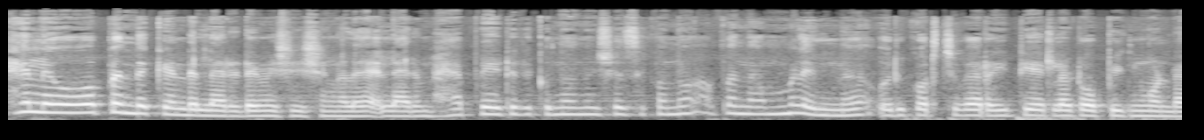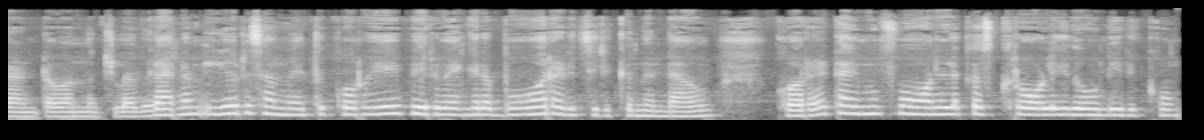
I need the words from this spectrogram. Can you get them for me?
ഹലോ അപ്പോൾ എന്തൊക്കെയുണ്ട് എല്ലാവരുടെയും വിശേഷങ്ങൾ എല്ലാവരും ഹാപ്പി ആയിട്ടിരിക്കുന്നു എന്ന് വിശ്വസിക്കുന്നു. അപ്പോൾ നമ്മൾ ഇന്ന് ഒരു കുറച്ച് വെറൈറ്റി ആയിട്ടുള്ള ടോപ്പിക്കും കൊണ്ടാണ് കേട്ടോ വന്നിട്ടുള്ളത്. കാരണം ഈ ഒരു സമയത്ത് കുറേ പേര് ഭയങ്കര ബോർ അടിച്ചിരിക്കുന്നുണ്ടാവും. കുറേ ടൈം ഫോണിലൊക്കെ സ്ക്രോൾ ചെയ്തുകൊണ്ടിരിക്കും.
